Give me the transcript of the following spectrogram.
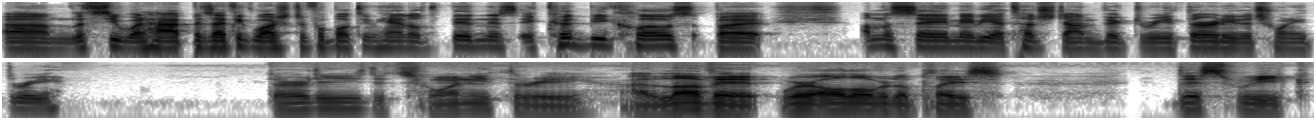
Um, let's see what happens. I think Washington football team handled business. It could be close, but I'm gonna say maybe a touchdown victory, 30 to 23. 30 to 23. I love it. We're all over the place this week.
